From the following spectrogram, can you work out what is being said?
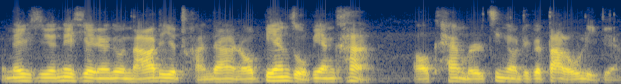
那些那些人都拿着这些传单，然后边走边看，然后开门进到这个大楼里边。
